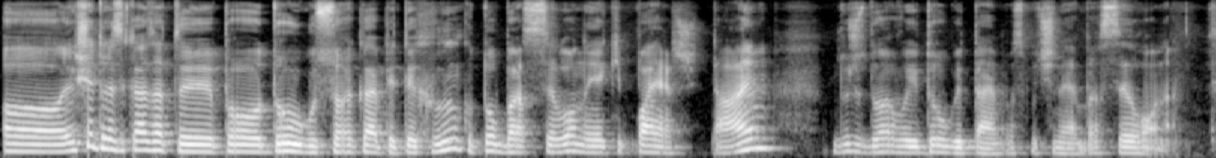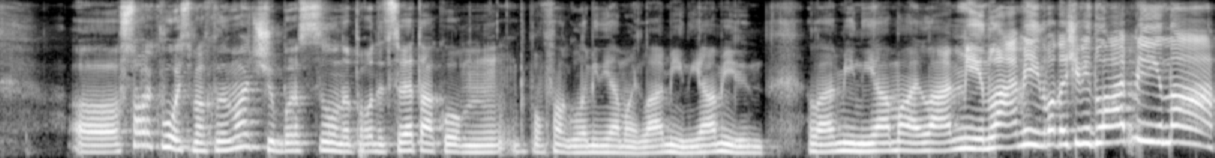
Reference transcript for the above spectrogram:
О, якщо друзі казати про другу 45 хвилинку, то Барселона, як і перший тайм, дуже здоровий другий тайм розпочинає Барселона. Е, 48 хвилин матчу Барселона проводить свою атаку по флангу Ламін Ямай, Ламін, Ямін, Ламін Ямай, Ламін, Ламін, подачі від Ламіна!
